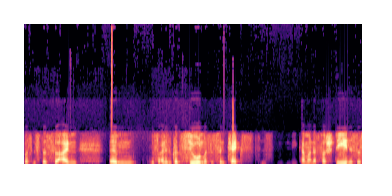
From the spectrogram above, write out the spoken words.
was ist das für, ein, ähm, für eine Situation, was ist das für ein Text, kann man das verstehen, ist es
